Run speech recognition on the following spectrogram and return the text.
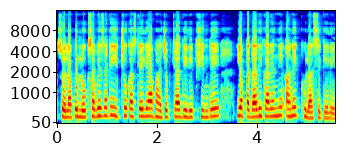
सोलापूर लोकसभेसाठी इच्छुक असलेल्या भाजपच्या दिलीप शिंदे या पदाधिकाऱ्यांनी अनेक खुलासे केले.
